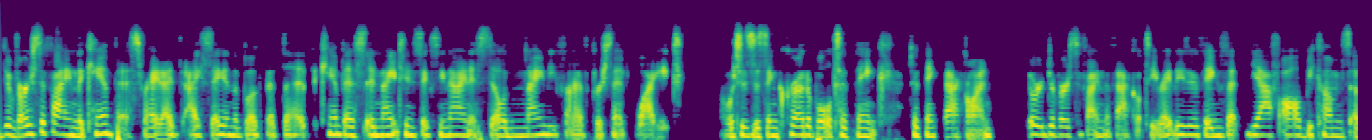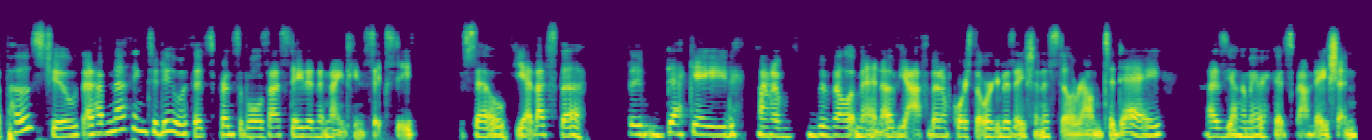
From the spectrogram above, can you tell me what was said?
diversifying the campus, right? I, I say in the book that the, the campus in 1969 is still 95% white, which is just incredible to think to think back on. Or diversifying the faculty, right? These are things that YAF all becomes opposed to that have nothing to do with its principles as stated in 1960. So yeah, that's the the decade kind of development of YAF. Then of course the organization is still around today as Young America's foundation.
